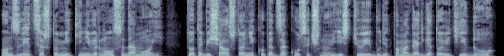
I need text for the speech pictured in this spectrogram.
Он злится, что Микки не вернулся домой. Тот обещал, что они купят закусочную, и Стюи будет помогать готовить еду».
